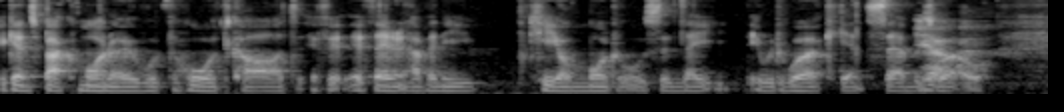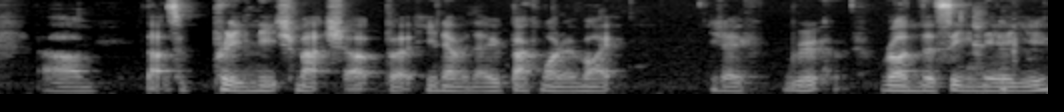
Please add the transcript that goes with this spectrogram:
against Bakemono with the horde card. If it, if they don't have any ki on models, then they it would work against them as well. Um, that's a pretty niche matchup, but you never know. Bakemono might, you know, run the scene near you,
